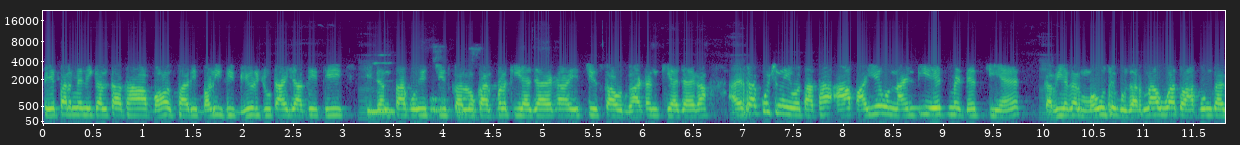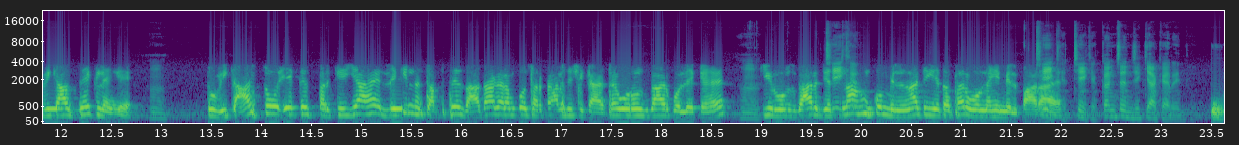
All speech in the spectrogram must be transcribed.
पेपर में निकलता था बहुत सारी बड़ी सी भीड़ जुटाई जाती थी कि जनता को इस चीज़ का लोकार्पण किया जाएगा इस चीज़ का उद्घाटन किया जाएगा। ऐसा कुछ नहीं होता था। आप आइए वो 98 में डेथ किए हैं। कभी अगर मऊ से गुजरना हुआ तो आप उनका विकास देख लेंगे। तो विकास तो एक प्रक्रिया है लेकिन सबसे ज़्यादा अगर हमको सरकार से शिकायत है वो रोज़गार को लेके है कि रोज़गार जितना हमको मिलना चाहिए था सर वो नहीं मिल पा रहा है। है ठीक है। कंचन जी क्या कह रहे थी?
